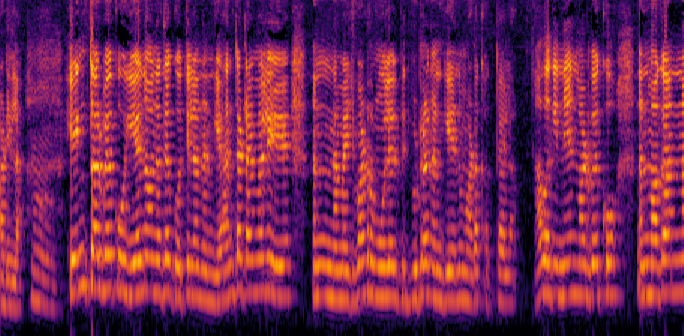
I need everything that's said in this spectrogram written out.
ಮಾಡಿಲ್ಲ. ಹೆಂಗ್ ತರಬೇಕು ಏನು ಅನ್ನೋದೇ ಗೊತ್ತಿಲ್ಲ ನನಗೆ. ಅಂಥ ಟೈಮಲ್ಲಿ ನನ್ನ ನಮ್ಮ ಯಜಮಾನ್ರು ಮೂಲೆಯಲ್ಲಿ ಬಿದ್ದುಬಿಟ್ರೆ ನನಗೆ ಏನು ಮಾಡೋಕ್ಕಾಗ್ತಾ ಇಲ್ಲ. ಅವಾಗ ಇನ್ನೇನು ಮಾಡಬೇಕು? ನನ್ನ ಮಗನ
